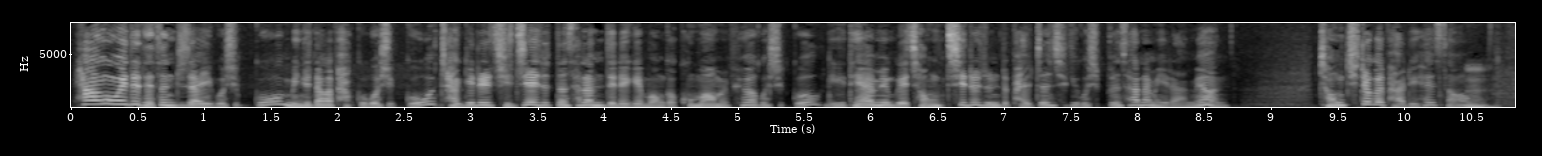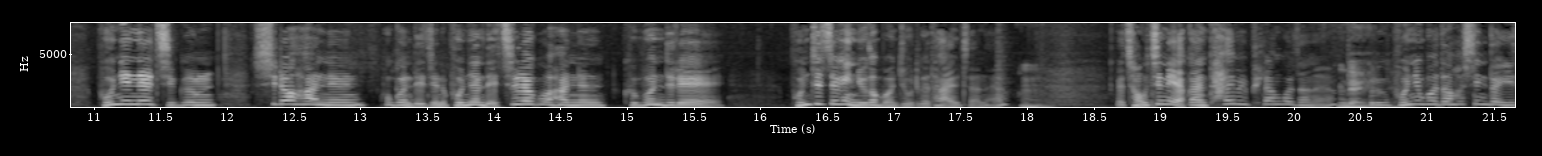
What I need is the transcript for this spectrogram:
향후에도 대선 주자이고 싶고 민주당을 바꾸고 싶고 자기를 지지해줬던 사람들에게 뭔가 고마움을 표하고 싶고 이 대한민국의 정치를 좀 더 발전시키고 싶은 사람이라면 정치력을 발휘해서 음. 본인을 지금 싫어하는 혹은 내지는 본인을 내치려고 하는 그분들의 본질적인 이유가 뭔지 우리가 다 알잖아요. 음. 그러니까 정치는 약간 타협이 필요한 거잖아요. 네, 그리고 네. 본인보다 훨씬 더이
